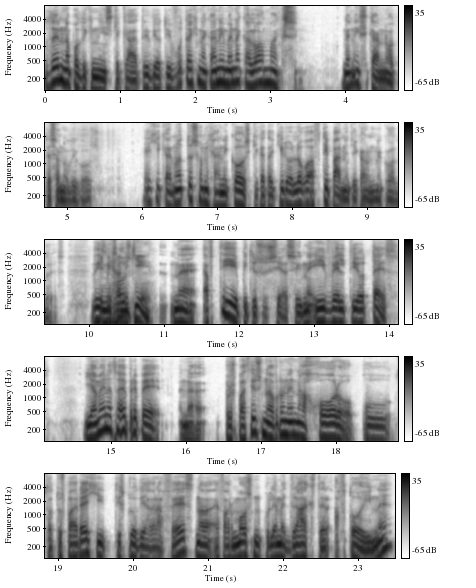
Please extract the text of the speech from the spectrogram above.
δεν αποδεικνύεις και κάτι, διότι η βούτα έχει να κάνει με ένα καλό αμάξι. Δεν έχεις ικανότητες σαν οδηγός. Έχει ικανότητες ο μηχανικός και κατά κύριο λόγο αυτοί πάνε και κάνουν κόντρες. Οι μηχανικοί. Ναι, αυτοί επί της ουσίας είναι οι βελτιωτές. Για μένα θα έπρεπε να προσπαθήσουν να βρουν ένα χώρο που θα τους παρέχει τις προδιαγραφές, να εφαρμόσουν που λέμε dragster, αυτό είναι,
